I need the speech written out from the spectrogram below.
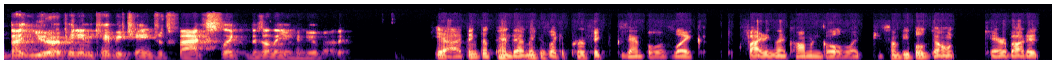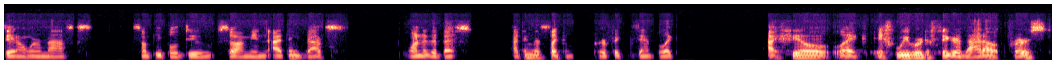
that your opinion can't be changed with facts. Like there's nothing you can do about it. Yeah, I think the pandemic is like a perfect example of like fighting that common goal. Like some people don't care about it, they don't wear masks. Some people do. So I mean, I think that's one of the best. I think that's like a perfect example. Like I feel like if we were to figure that out first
